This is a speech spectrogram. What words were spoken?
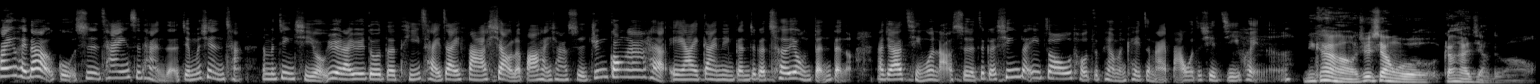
欢迎回到股市，蔡因斯坦的节目现场。那么近期有越来越多的题材在发酵了，包含像是军工啊，还有 AI 概念跟这个车用等等哦。那就要请问老师了，这个新的一周，投资朋友们可以怎么来把握这些机会呢？你看哈、哦，就像我刚才讲的嘛哦，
